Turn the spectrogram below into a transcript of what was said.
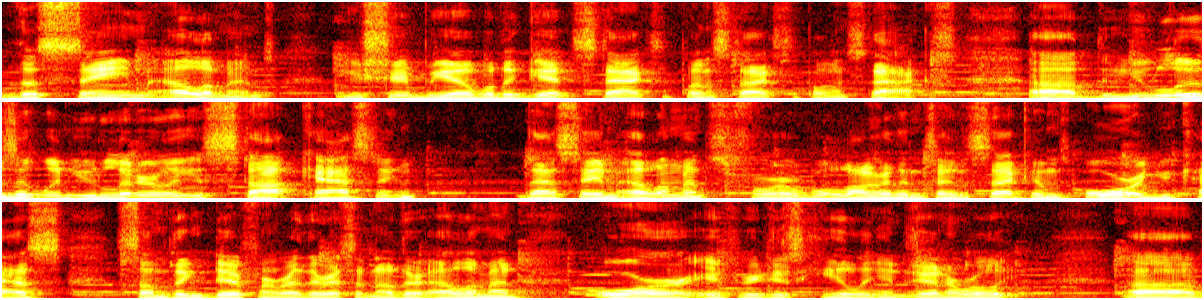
the same element, you should be able to get stacks upon stacks upon stacks. Uh, you lose it when you literally stop casting that same elements for longer than 10 seconds, or you cast something different, whether it's another element or if you're just healing in general. Uh,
